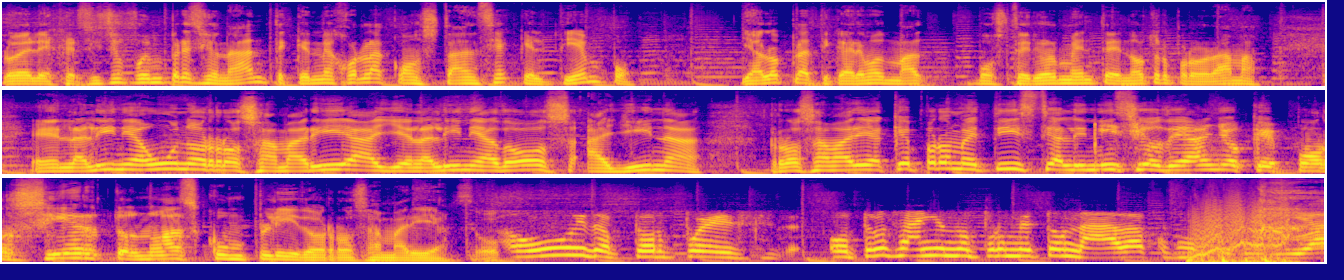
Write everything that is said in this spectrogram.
Lo del ejercicio fue impresionante, que es mejor la constancia que el tiempo. Ya lo platicaremos más posteriormente en otro programa. En la línea 1, Rosa María, y en la línea 2, Gina. Rosa María, ¿qué prometiste al inicio de año que, por cierto, no has cumplido, Rosa María? Uy, doctor, pues otros años no prometo nada, como que diría.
